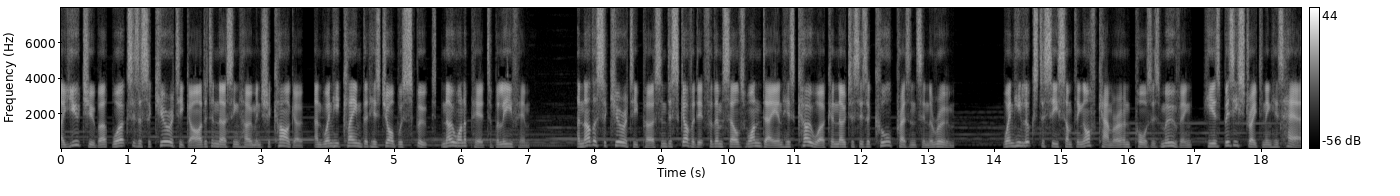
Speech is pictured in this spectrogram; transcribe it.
a YouTuber, works as a security guard at a nursing home in Chicago, and when he claimed that his job was spooked, no one appeared to believe him. Another security person discovered it for themselves one day and his co-worker notices a cool presence in the room. When he looks to see something off camera and pauses moving, he is busy straightening his hair,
